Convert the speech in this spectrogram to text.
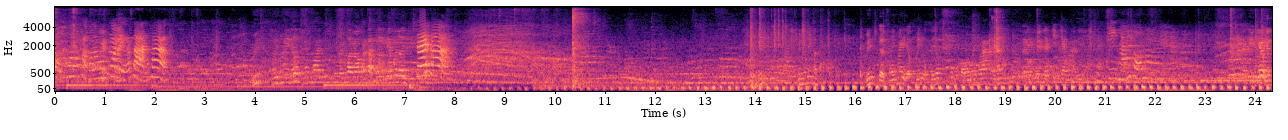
ของคุณค่ะกำลังมุ่งกน้าเอกสารค่ะ เฮ้ยไม่เลิกเป็นวันเป็นวันเรากลับเมืองเดียวกันเลย ได้ค่ะ วินนี่ก่อนวินเกิดไฟไหม้เดี๋ยววินกับะยพผู้ปกครองมาเว้ข้างล่างเลยนะเดี๋ยวเห็นได้กี่แก้วมาดิจริงค่ะพี่โต๊ะกี่แก้วเห็น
